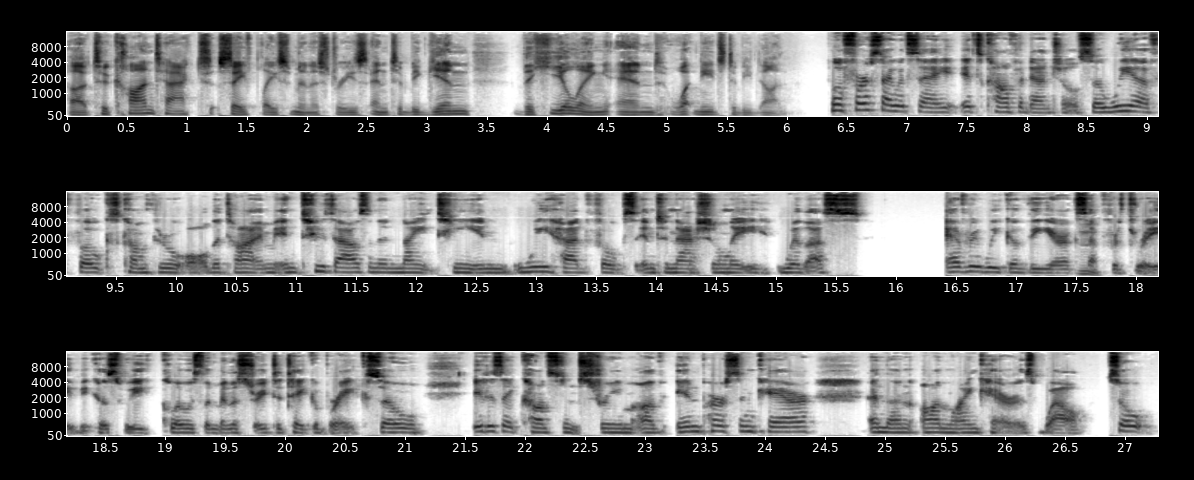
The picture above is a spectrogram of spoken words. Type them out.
uh, to contact Safe Place Ministries, and to begin the healing and what needs to be done? Well, first, I would say it's confidential. So, we have folks come through all the time. In 2019, we had folks internationally with us every week of the year except mm. for three because we close the ministry to take a break. So it is a constant stream of in person care and then online care as well. So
